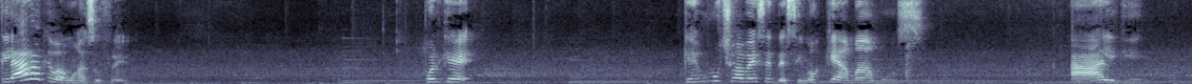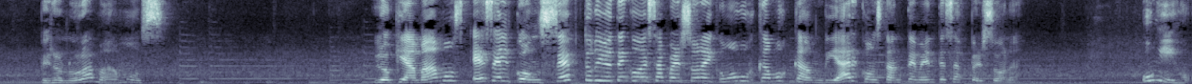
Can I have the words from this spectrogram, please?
Claro que vamos a sufrir. Porque que mucho a veces decimos que amamos a alguien, pero no lo amamos. Lo que amamos es el concepto que yo tengo de esa persona y cómo buscamos cambiar constantemente esas personas. Un hijo.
